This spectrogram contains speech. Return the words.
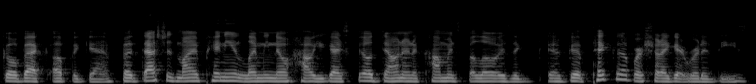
go back up again. But that's just my opinion. Let me know how you guys feel down in the comments below. Is it a good pickup or should I get rid of these?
